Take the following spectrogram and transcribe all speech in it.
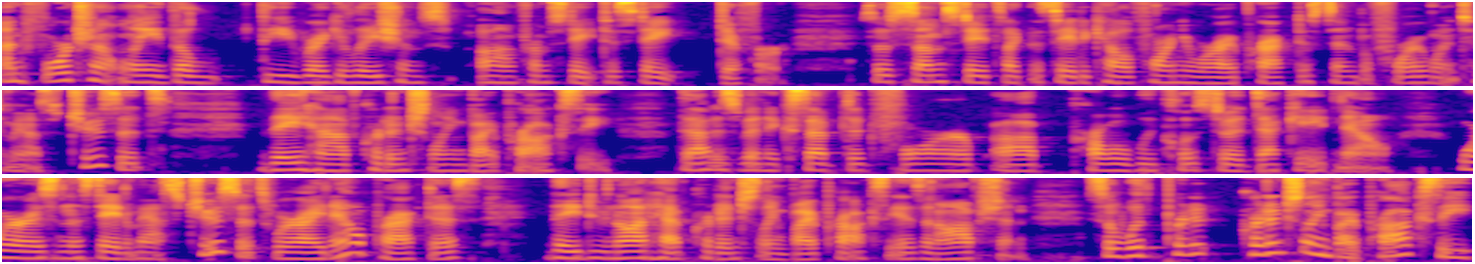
Unfortunately, the the regulations uh, from state to state differ. So some states, like the state of California, where I practiced in before I went to Massachusetts, they have credentialing by proxy. That has been accepted for uh, probably close to a decade now. Whereas in the state of Massachusetts, where I now practice, they do not have credentialing by proxy as an option. So, with cred- credentialing by proxy,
